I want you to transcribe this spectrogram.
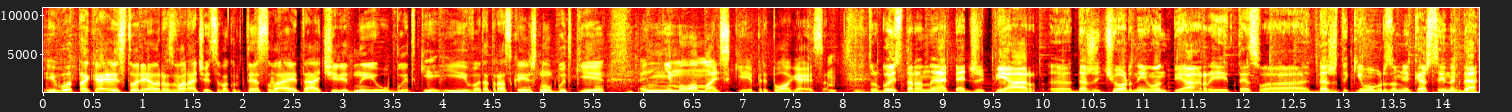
И вот такая история разворачивается вокруг Тесла, а это очередные убытки, и в этот раз, конечно, убытки немаломальские предполагается. С другой стороны, опять же, пиар, э, даже черный, он пиар, и Тесла даже таким образом, мне кажется, иногда,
